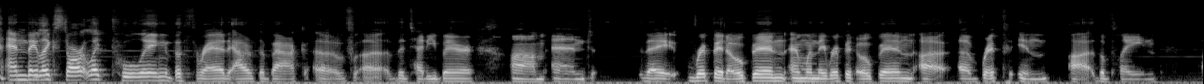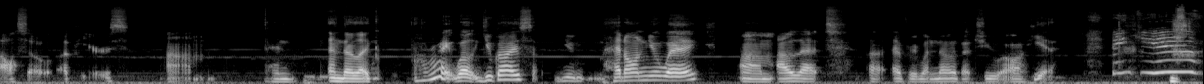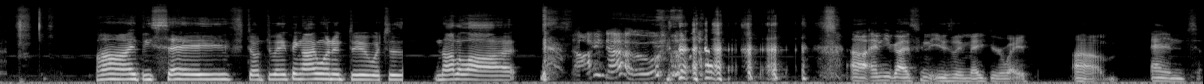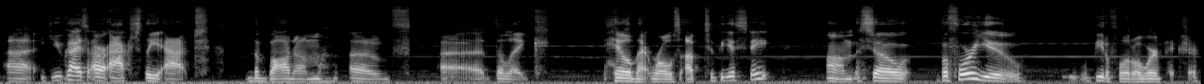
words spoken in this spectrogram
and they like start like pulling the thread out of the back of uh, the teddy bear um, and they rip it open and when they rip it open uh, a rip in uh, the plane also appears um, and and they're like all right well you guys you head on your way um, i'll let uh, everyone know that you are here Thank you. bye be safe don't do anything i want to do which is not a lot I know. uh, and you guys can easily make your way. Um, and uh, you guys are actually at the bottom of uh, the like hill that rolls up to the estate. Um, so before you, beautiful little word picture,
